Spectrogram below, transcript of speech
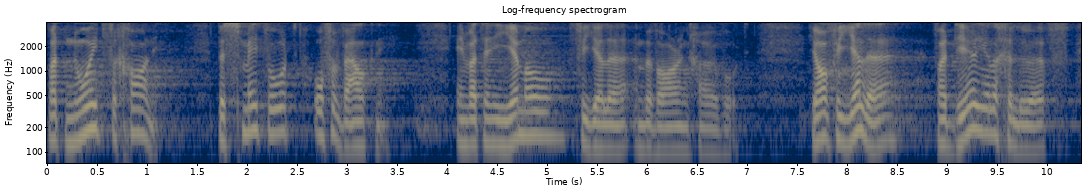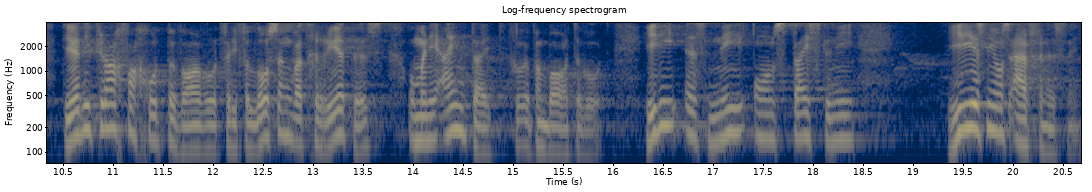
wat nooit vergaan nie, besmet word of verwelk nie en wat in die hemel vir julle in bewaring gehou word. Ja vir julle wat deur julle geloof deur die krag van God bewaar word vir die verlossing wat gereed is om in die eindtyd geopenbaar te word. Hierdie is nie ons tuiste nie. Hierdie is nie ons erfenis nie.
